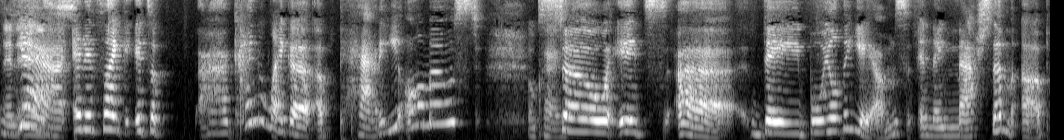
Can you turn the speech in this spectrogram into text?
and yeah, eggs. and it's like it's a uh, kind of like a, a patty almost. okay. So it's uh they boil the yams and they mash them up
